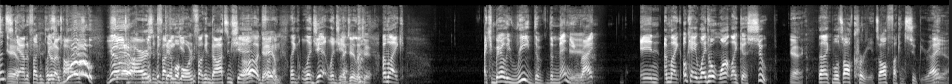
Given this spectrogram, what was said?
and sit Yeah. down and fucking play You're like, guitars, whoa, yeah, guitars and fucking get horn. fucking dots and shit. Oh, and damn. fucking- like legit, legit, Legit, legit. I'm like, I can barely read the the menu, Yeah. right? And I'm like, okay, well, I don't want like a soup. Yeah, They're like, well, it's all curry. It's all fucking soupy, right? yeah.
